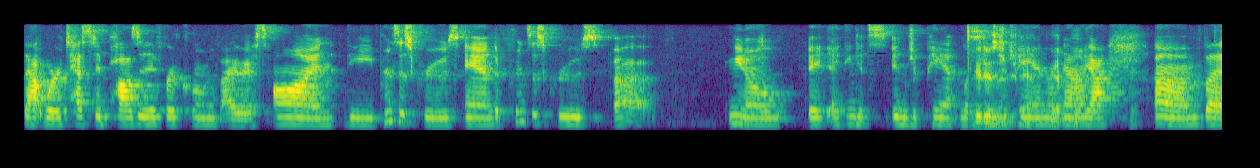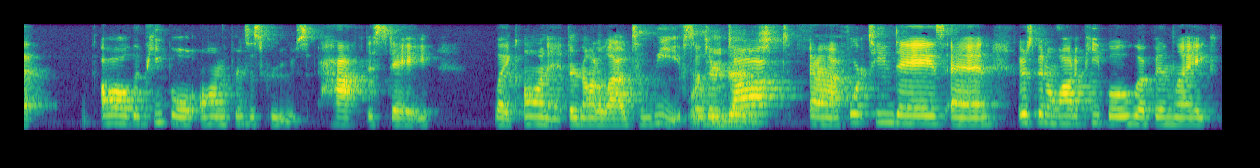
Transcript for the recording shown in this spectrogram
that were tested positive for coronavirus on the Princess Cruise, and the Princess Cruise, uh, you know, it, I think it's in Japan, like It in is in Japan, Japan. right Yep, now, yep, yeah. Um, but all the people on the Princess Cruise have to stay like on it. They're not allowed to leave. So they're days. docked uh, 14 days. And there's been a lot of people who have been like,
